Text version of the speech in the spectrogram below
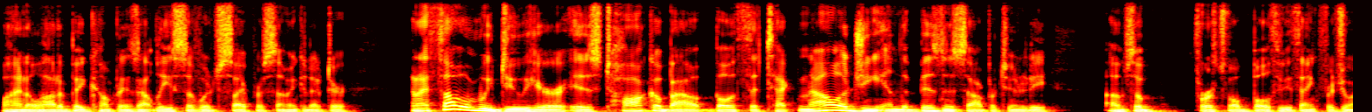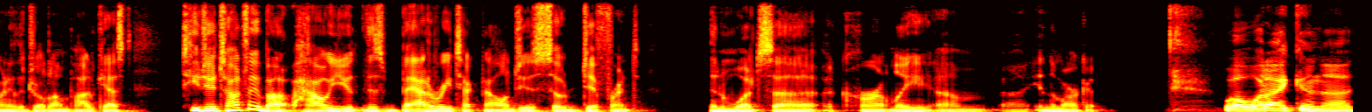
behind a lot of big companies, not least of which Cypress Semiconductor. And I thought what we do here is talk about both the technology and the business opportunity. Um, so first of all, both of you, thanks for joining the Drill Down podcast. TJ, talk to me about how you this battery technology is so different than what's uh, currently um, uh, in the market. Well, what I can uh,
